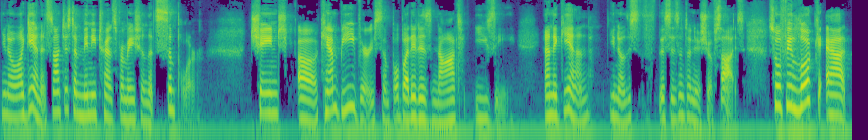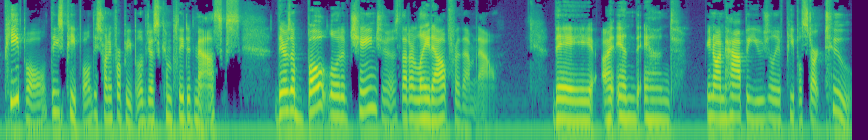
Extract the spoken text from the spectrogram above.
You know, again, it's not just a mini transformation that's simpler. Change uh, can be very simple, but it is not easy. And again, you know, this this isn't an issue of size. So if we look at people, these people, these 24 people have just completed masks, there's a boatload of changes that are laid out for them now. They uh, and and you know, I'm happy usually if people start two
